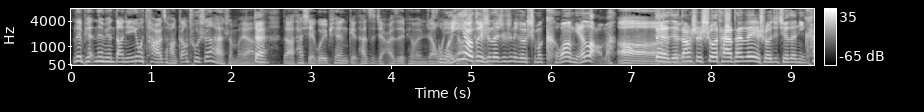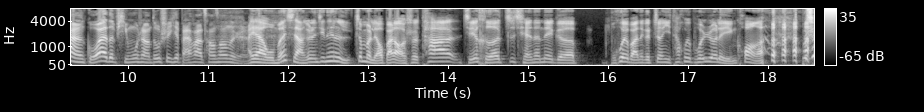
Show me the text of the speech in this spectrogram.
那篇那篇当年，因为他儿子好像刚出生还是什么呀？对对吧？他写过一篇给他自己儿子一篇文章，我印印象最深的就是那个什么渴望年老嘛。啊，对对，当时说他，他那个时候就觉得，你看国外的屏幕上都是一些白发苍苍的人，哎呀，我们两个人今天这么聊，白老师他结合之前的那个。不会吧？那个争议，他会不会热泪盈眶啊？不是，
